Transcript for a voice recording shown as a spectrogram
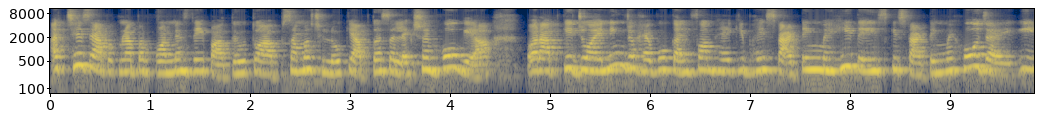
अच्छे से आप अपना परफॉर्मेंस दे पाते हो तो आप समझ लो कि आपका सिलेक्शन हो गया और आपकी ज्वाइनिंग जो है वो कंफर्म है कि भाई स्टार्टिंग में ही तेईस की स्टार्टिंग में हो जाएगी।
